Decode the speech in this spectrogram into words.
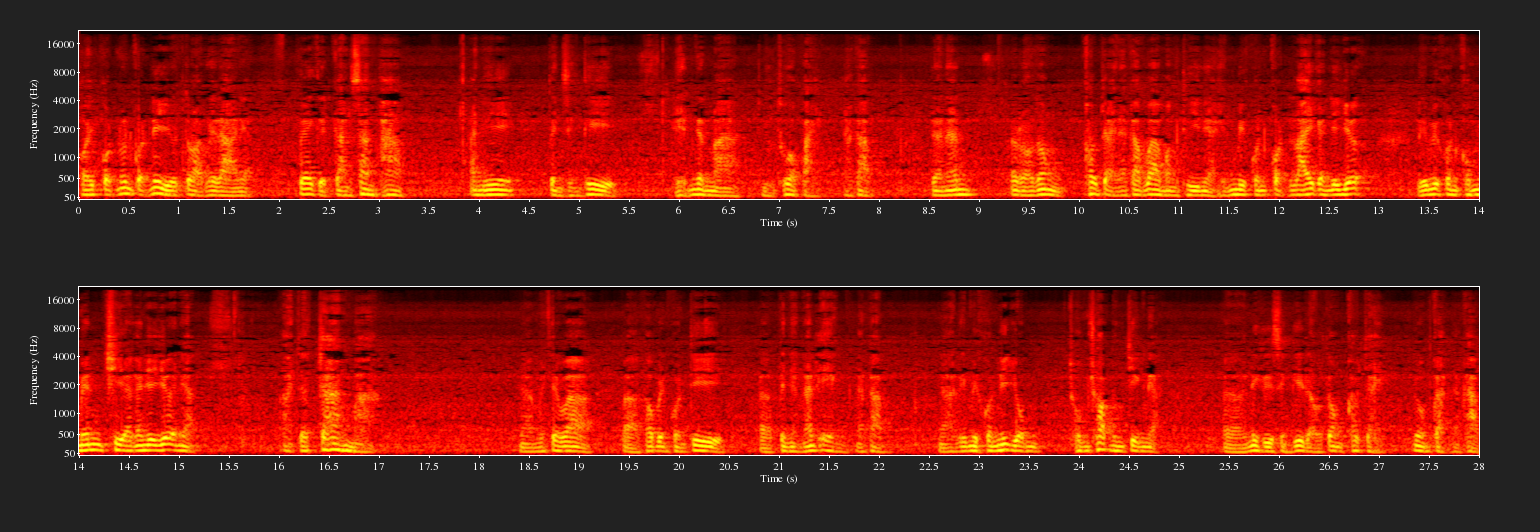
คอยกดนู่นกดนี่อยู่ตลอดเวลาเนี่ยเพื่อให้เกิดการสร้างภาพ อันนี้เป็นสิ่งที่เห็นกันมาอยู่ทั่วไปนะครับ ดังนั้นเราต้องเข้าใจนะครับว่าบางทีเนี่ยเห็นมีคนกดไลค์กันเยอะๆหรือมีคนคอมเมนต์เชียร์กันเยอะๆเนี่ย อาจจะจ้างมานะไม่ใช่ว่าเขาเป็นคนที่เป็นอย่างนั้นเองนะครับนะหรือมีคนนิยมชมชอบจริงๆเนี่ยนี่คือสิ่งที่เราต้องเข้าใจร่วมกันนะครับ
